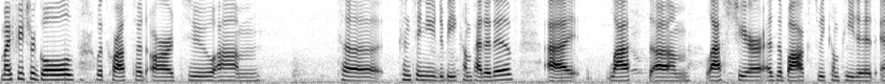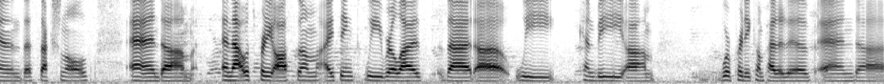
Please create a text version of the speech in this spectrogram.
My future goals with CrossFit are to, um, to continue to be competitive. Uh, last, um, last year as a box we competed in the sectionals and, um, and that was pretty awesome. I think we realized that uh, we can be, um, we're pretty competitive and uh,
